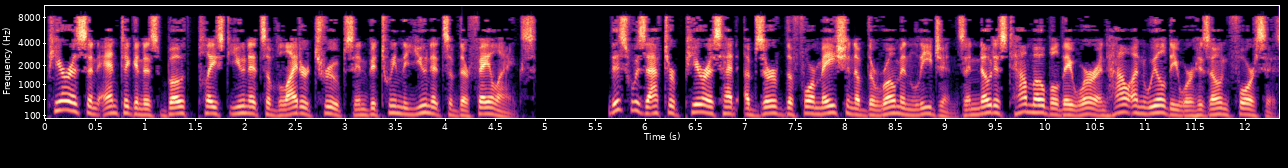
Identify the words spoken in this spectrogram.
Pyrrhus and Antigonus both placed units of lighter troops in between the units of their phalanx. This was after Pyrrhus had observed the formation of the Roman legions and noticed how mobile they were and how unwieldy were his own forces.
